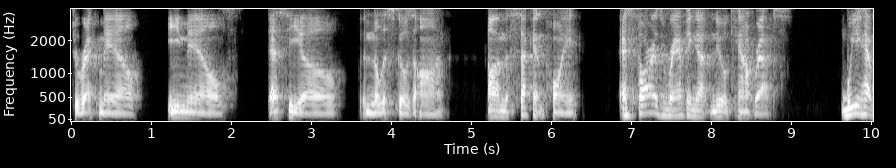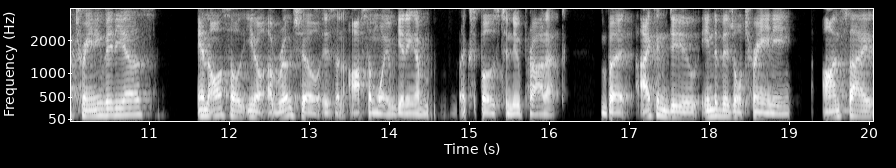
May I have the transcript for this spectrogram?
direct mail, emails, SEO, and the list goes on. On the second point, as far as ramping up new account reps, we have training videos and also, you know, a roadshow is an awesome way of getting them exposed to new product. But I can do individual training on site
